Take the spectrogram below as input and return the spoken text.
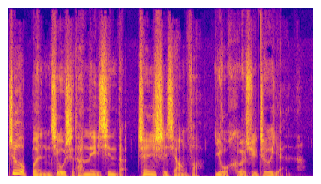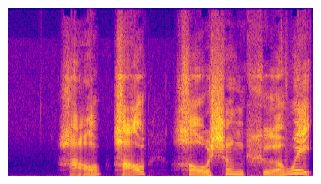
这本就是他内心的真实想法，又何须遮掩呢？好，好，后生可畏。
